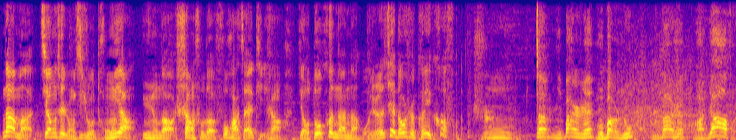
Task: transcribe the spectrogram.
那么将这种技术同样运用到上述的孵化载体上，有多困难呢？我觉得这都是可以克服的。是。嗯，那你爸是谁？我爸是牛。你爸是谁？我鸭嘴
